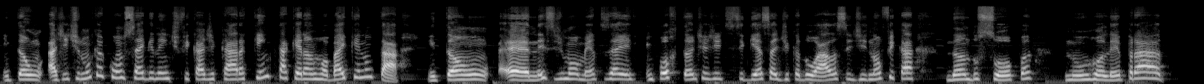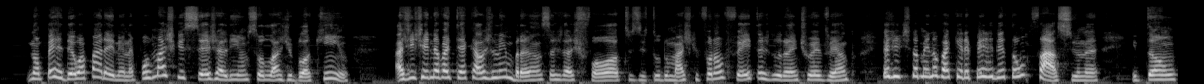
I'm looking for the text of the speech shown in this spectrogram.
Então, a gente nunca consegue identificar de cara quem está querendo roubar e quem não está. Então, é, nesses momentos é importante a gente seguir essa dica do Wallace de não ficar dando sopa no rolê para não perder o aparelho, né? Por mais que seja ali um celular de bloquinho, a gente ainda vai ter aquelas lembranças das fotos e tudo mais que foram feitas durante o evento, que a gente também não vai querer perder tão fácil, né? Então,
